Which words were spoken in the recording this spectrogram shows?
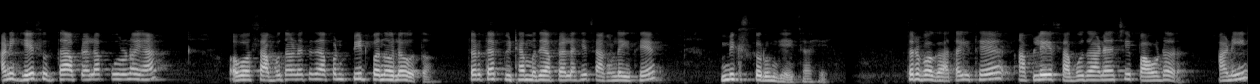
आणि हे सुद्धा आपल्याला पूर्ण ह्या व साबुदाण्याचं जे आपण पीठ बनवलं होतं तर त्या पिठामध्ये आपल्याला हे चांगलं इथे मिक्स करून घ्यायचं आहे. तर बघा आता इथे आपले साबुदाण्याची पावडर आणि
